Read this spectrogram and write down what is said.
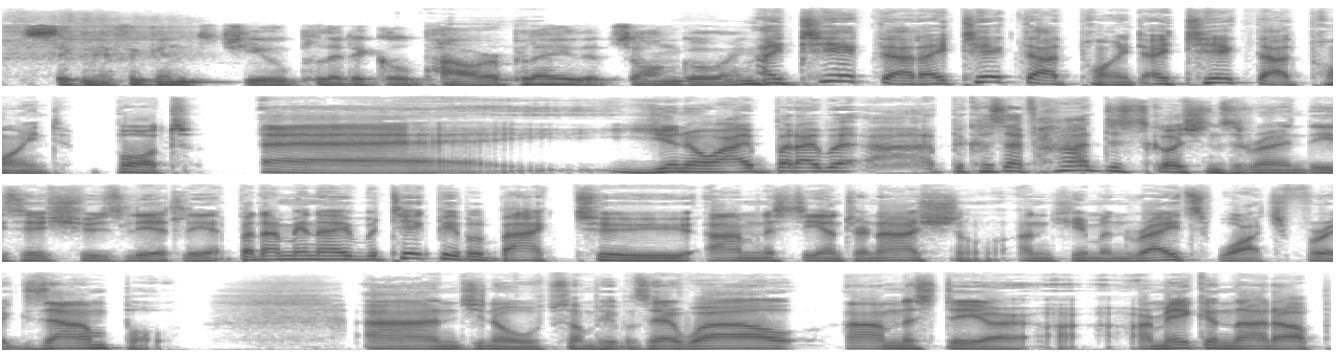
significant geopolitical power play that's ongoing. I take that. I take that point. I take that point. But uh, you know, I but I uh, because I've had discussions around these issues lately. But I mean, I would take people back to Amnesty International and Human Rights Watch, for example, and, you know, some people say, well, Amnesty are, are, are, making that up.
